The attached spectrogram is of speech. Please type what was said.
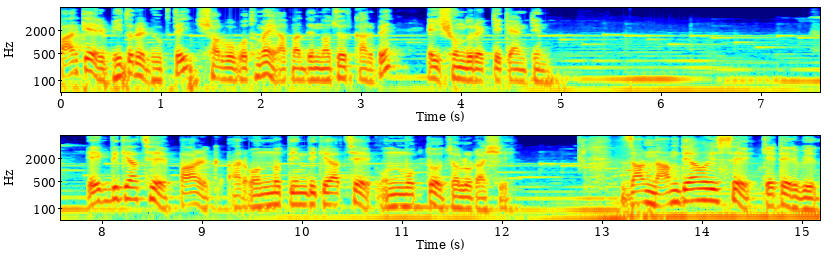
পার্কের ভিতরে ঢুকতেই সর্বপ্রথমে আপনাদের নজর কাড়বে এই সুন্দর একটি ক্যান্টিন। একদিকে আছে পার্ক আর অন্য তিন দিকে আছে উন্মুক্ত জলরাশি, যার নাম দেওয়া হয়েছে কেটের বিল।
